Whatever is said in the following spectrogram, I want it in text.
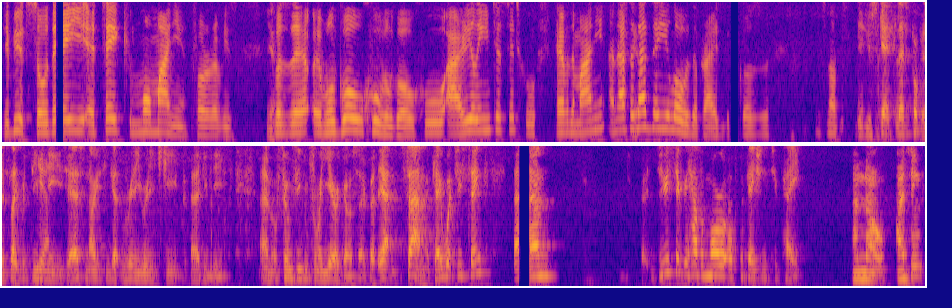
Debut, so they uh, take more money for this. Yeah. Because uh, uh, will go who will go who are really interested who have the money and after Yeah. that they lower the price because It's not. it gets less popular. It's like with DVDs, yeah. So now you can get really, really cheap uh, DVDs, um, or films even from a year ago or so. But yeah, Sam, okay, what do you think? Um, do you think we have a moral obligation to pay? Uh, no, I think,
